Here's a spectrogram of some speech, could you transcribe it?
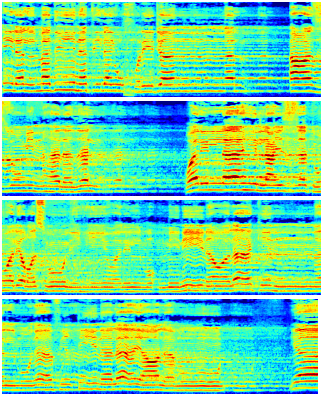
إلى المدينة ليخرجن الأعز منها لذل ولله العزة ولرسوله وللمؤمنين ولكن المنافقين لا يعلمون. يا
